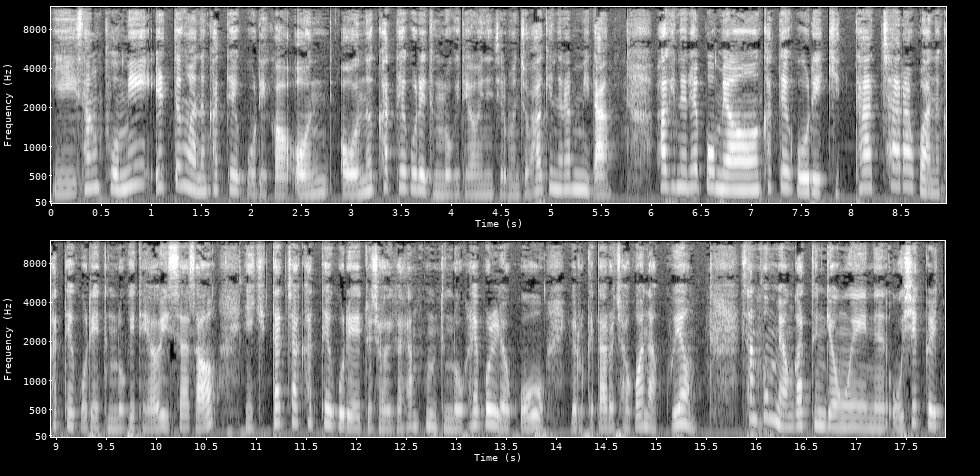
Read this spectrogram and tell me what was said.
이 상품이 1등하는 카테고리가 어느, 어느 카테고리에 등록이 되어 있는지를 먼저 확인을 합니다. 확인을 해보면 카테고리 기타 차라고 하는 카테고리에 등록이 되어 있어서 이 기타 차 카테고리에도 저희가 상품 등록을 해보려고 이렇게 따로 적어놨고요. 상품명 같은 경우에는 50글자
